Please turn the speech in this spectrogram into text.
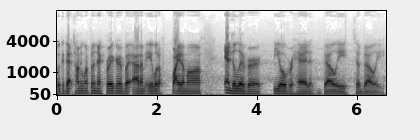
Look at that. Tommy went for the neck breaker, but Adam able to fight him off and deliver the overhead belly to belly.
